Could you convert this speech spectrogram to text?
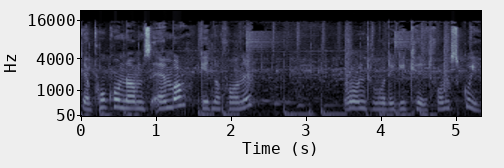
Der Poco namens Amber geht nach vorne und wurde gekillt vom Squeak.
